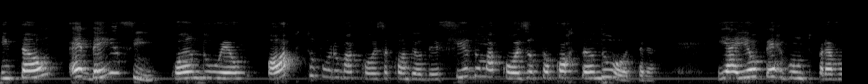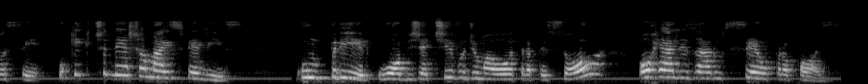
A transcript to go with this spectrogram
Então, é bem assim, quando eu opto por uma coisa, quando eu decido uma coisa, eu estou cortando outra. E aí eu pergunto para você, o que, que te deixa mais feliz? Cumprir o objetivo de uma outra pessoa ou realizar o seu propósito?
